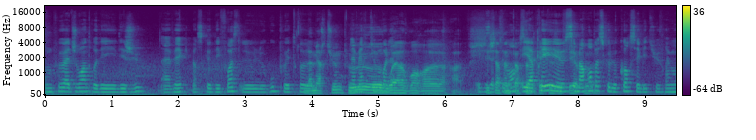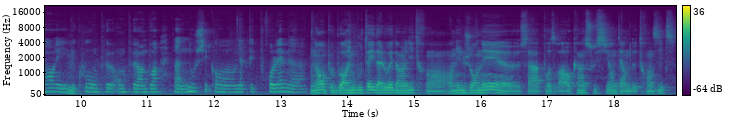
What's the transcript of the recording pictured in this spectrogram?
on peut adjoindre des, des jus avec parce que des fois le, goût peut être l'amertume peut avoir euh, chez certaines personnes et après euh, c'est marrant parce que le corps s'habitue vraiment et du mm. coup on peut on peut en boire enfin nous je sais qu'on n'a plus de problème euh. non on peut boire une bouteille d'aloe d'un litre en, une journée ça posera aucun souci en termes de transit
